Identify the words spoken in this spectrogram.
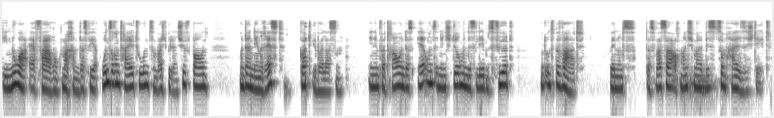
die Noah-Erfahrung machen, dass wir unseren Teil tun, zum Beispiel ein Schiff bauen, und dann den Rest Gott überlassen, in dem Vertrauen, dass er uns in den Stürmen des Lebens führt und uns bewahrt, wenn uns das Wasser auch manchmal bis zum Halse steht.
